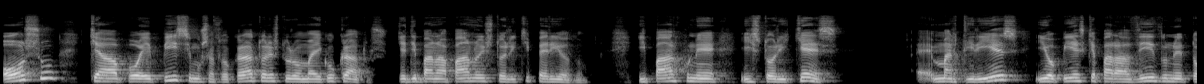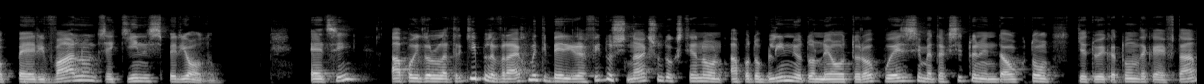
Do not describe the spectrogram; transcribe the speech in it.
όσο και από επίσημους αυτοκράτορες του Ρωμαϊκού κράτους. Και την παραπάνω ιστορική περίοδο υπάρχουν ιστορικές ε, μαρτυρίες οι οποίες και παραδίδουν το περιβάλλον της εκείνης της περίοδου. Έτσι, από ειδωλολατρική πλευρά έχουμε την περιγραφή των συνάξεων των χριστιανών από τον Πλήνιο τον νεότερο που έζησε μεταξύ του 98 και του 117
